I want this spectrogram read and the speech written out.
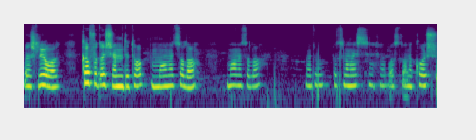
başlıyor. Kafada şimdi top. Muhammed Salah. Muhammed Salah. Verdim pasına Messi. Bastı ona koş.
